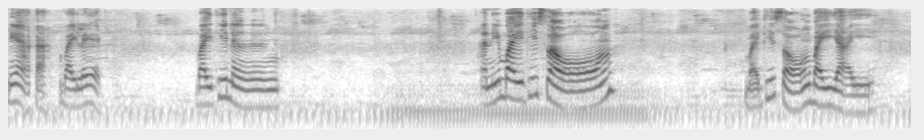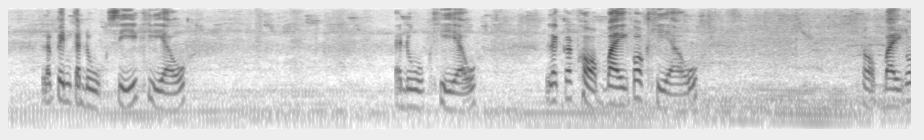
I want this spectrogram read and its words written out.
เนี่ยค่ะ ใบแรก ใบที่หนึ่ง อันนี้ใบที่สอง ใบที่สองใบใหญ่ แล้วเป็นกระดูกสีเขียว กระดูกเขียว แล้วก็ขอบใบก็เขียว ขอบใบก็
